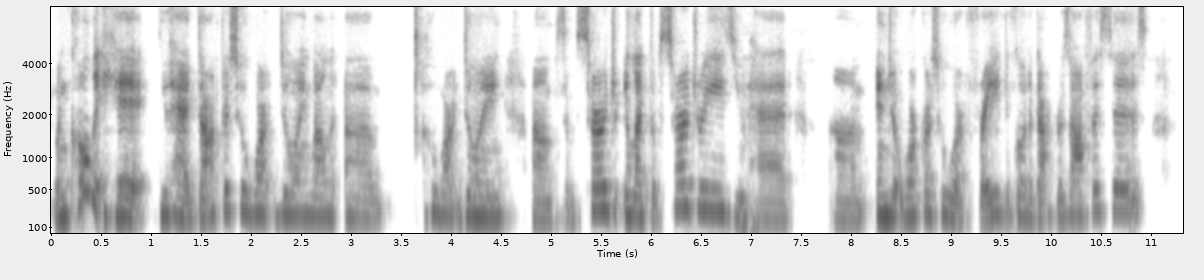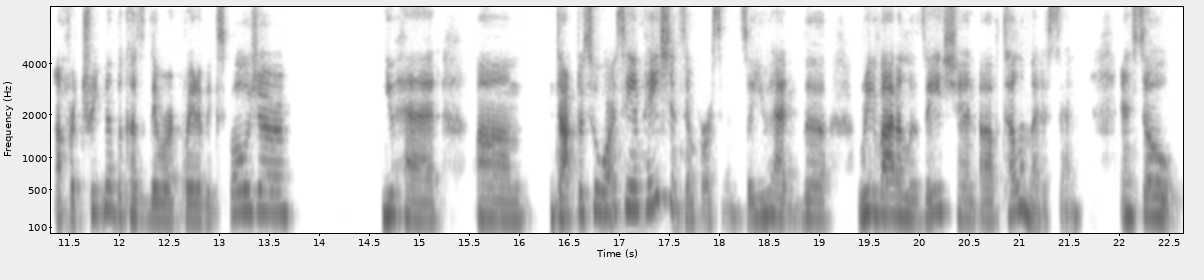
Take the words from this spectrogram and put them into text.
When COVID hit, you had doctors who weren't doing well, um, who weren't doing um, some surgery, elective surgeries. You Mhm. had um, injured workers who were afraid to go to doctors' offices uh, for treatment because they were afraid of exposure. You had um, doctors who weren't seeing patients in person. So you had the revitalization of telemedicine. And so,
